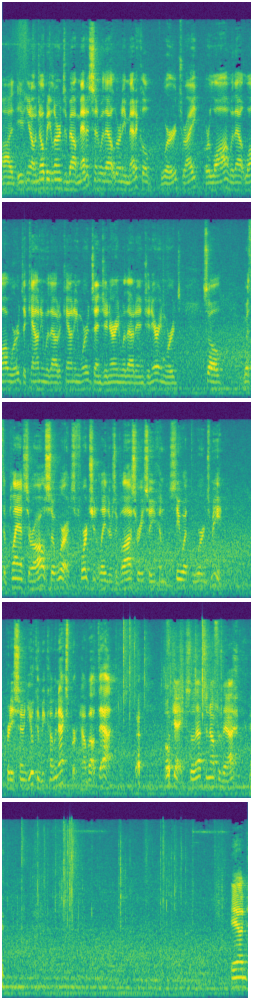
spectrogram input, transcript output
Uh, you, know, nobody learns about medicine without learning medical words, right? Or law without law words, accounting without accounting words, engineering without engineering words. So with the plants, there are also words. Fortunately, there's a glossary so you can see what the words mean pretty soon you can become an expert. How about that? Okay, so that's enough of that. And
